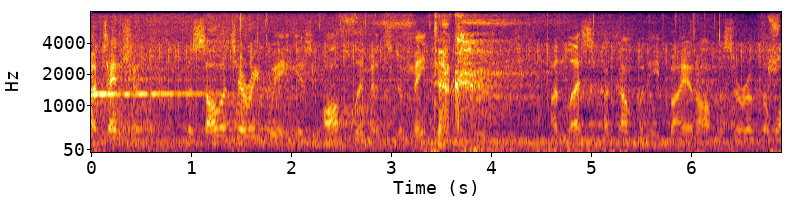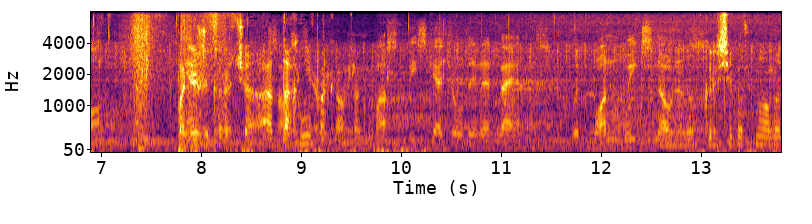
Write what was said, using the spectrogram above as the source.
Attention. The solitary wing is off limits to maintenance Так. unless accompanied by an officer of the law. Полежи, короче, отдохни пока вот так. Must be scheduled in advance with one week's notice. Тут крысиков много.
